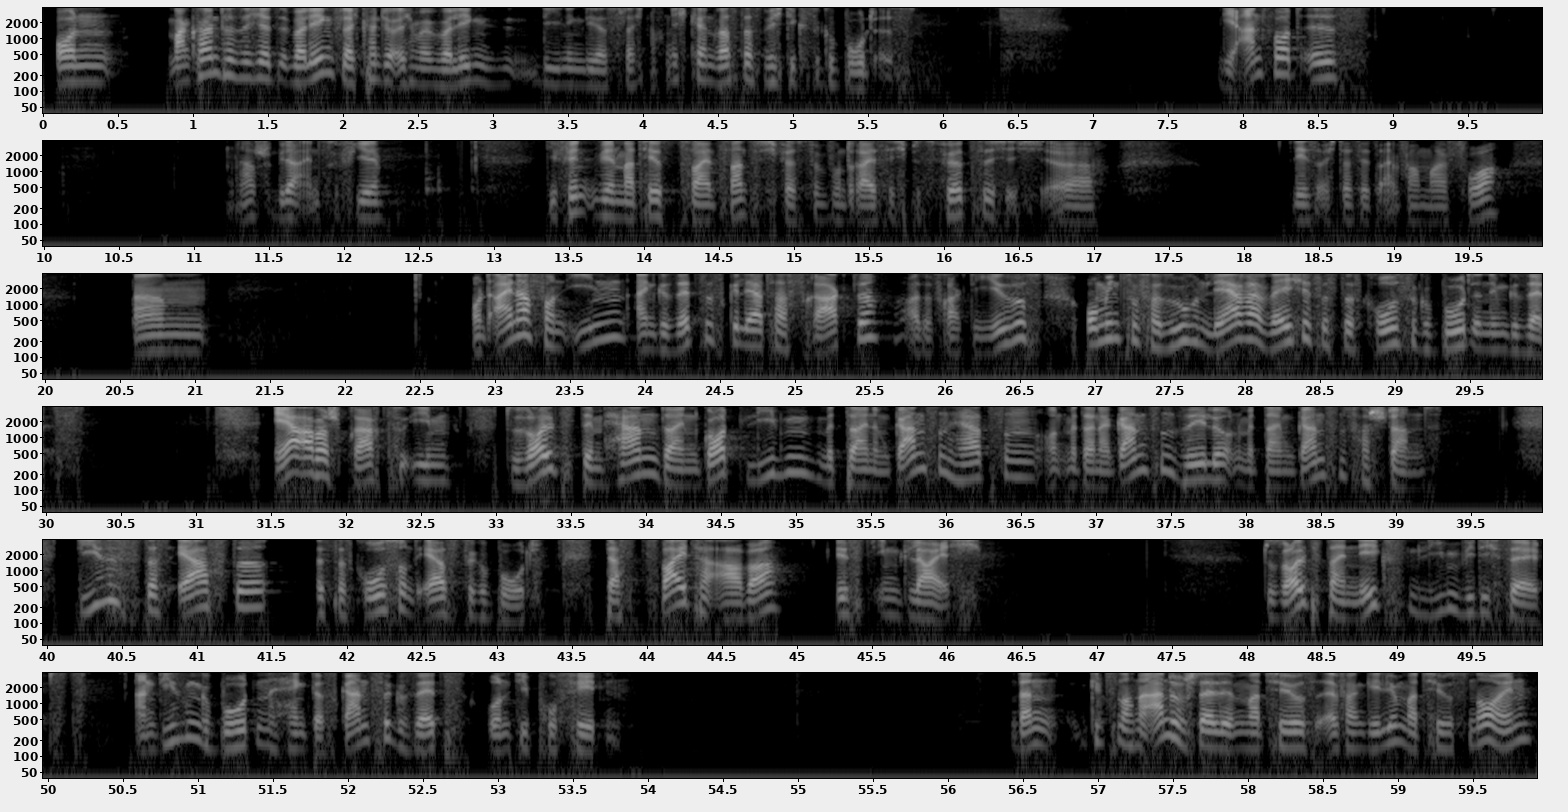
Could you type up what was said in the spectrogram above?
Und man könnte sich jetzt überlegen, vielleicht könnt ihr euch mal überlegen, diejenigen, die das vielleicht noch nicht kennen, was das wichtigste Gebot ist. Die Antwort ist ja, schon wieder ein zu viel. Die finden wir in Matthäus 22, Vers 35 bis 40. Ich äh, lese euch das jetzt einfach mal vor. Ähm, und einer von ihnen, ein Gesetzesgelehrter, fragte, also fragte Jesus, um ihn zu versuchen, Lehrer, welches ist das große Gebot in dem Gesetz? Er aber sprach zu ihm, du sollst dem Herrn, deinen Gott, lieben mit deinem ganzen Herzen und mit deiner ganzen Seele und mit deinem ganzen Verstand. Dieses ist das erste, ist das große und erste Gebot. Das zweite aber ist ihm gleich. Du sollst deinen Nächsten lieben wie dich selbst. An diesen Geboten hängt das ganze Gesetz und die Propheten. dann gibt es noch eine andere Stelle im Matthäus Evangelium, Matthäus 9.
